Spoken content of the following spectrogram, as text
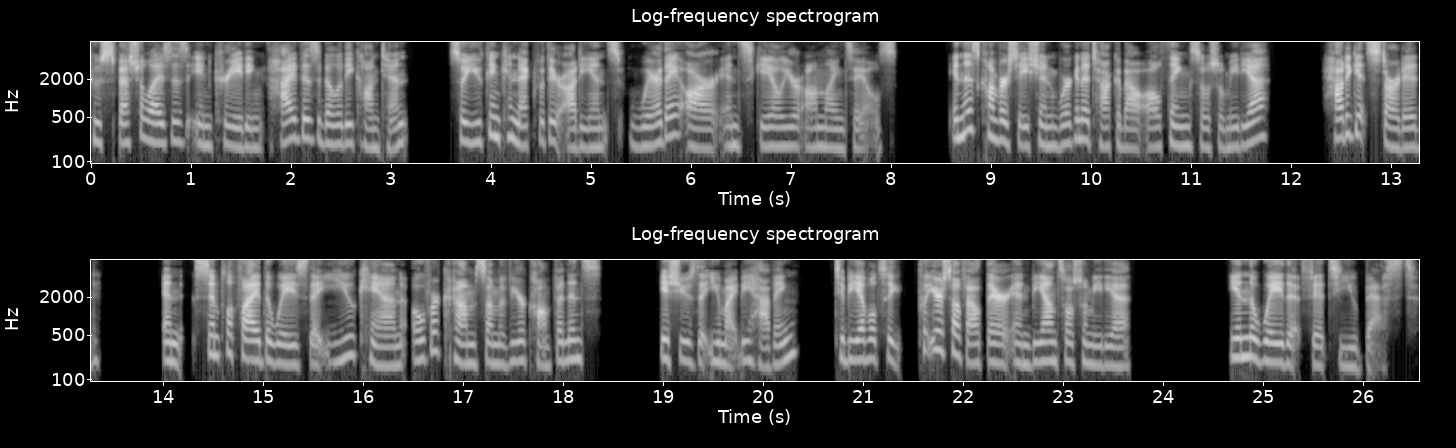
who specializes in creating high visibility content so you can connect with your audience where they are and scale your online sales. In this conversation, we're going to talk about all things social media, how to get started, and simplify the ways that you can overcome some of your confidence issues that you might be having to be able to put yourself out there and be on social media in the way that fits you best.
